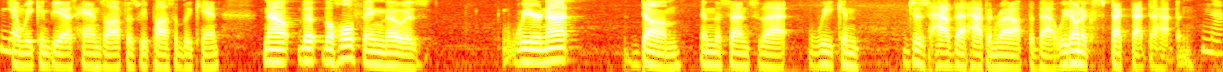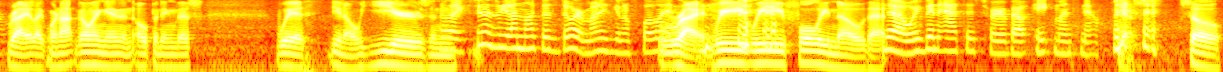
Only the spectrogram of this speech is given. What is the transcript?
And we can be as hands-off as we possibly can. Now, the the whole thing though is we're not dumb in the sense that we can just have that happen right off the bat. We don't expect that to happen. No. Right? Like we're not going in and opening this with, you know, years and We're like as soon as we unlock this door money's going to flow in right. We we fully know that no we've been at this for about eight months now yes. So,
